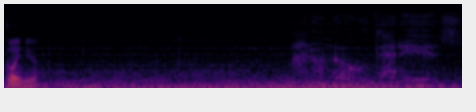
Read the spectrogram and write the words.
Coño. I don't know who that is.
